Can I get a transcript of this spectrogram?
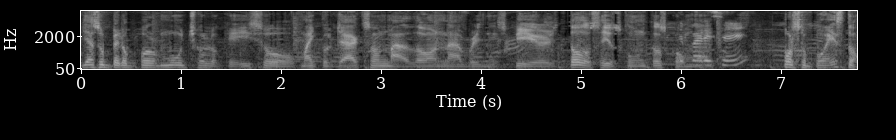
ya superó por mucho lo que hizo Michael Jackson, Madonna, Britney Spears, todos ellos juntos ¿Te como... parece? Por supuesto,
